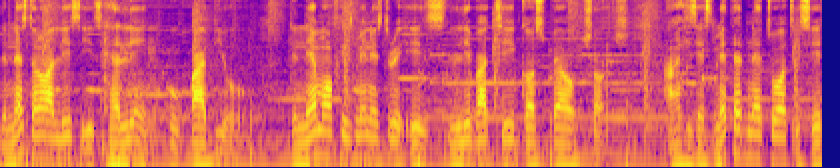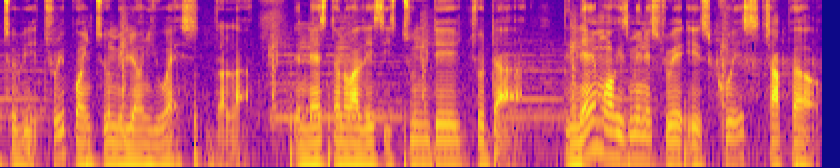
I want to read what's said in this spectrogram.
The next on our list is Helen Ukpabio. The name of his ministry is Liberty Gospel Church, and his estimated net worth is said to be 3.2 million US dollar. The next on our list is Tunde Joda. The name of his ministry is Christ Chapel,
